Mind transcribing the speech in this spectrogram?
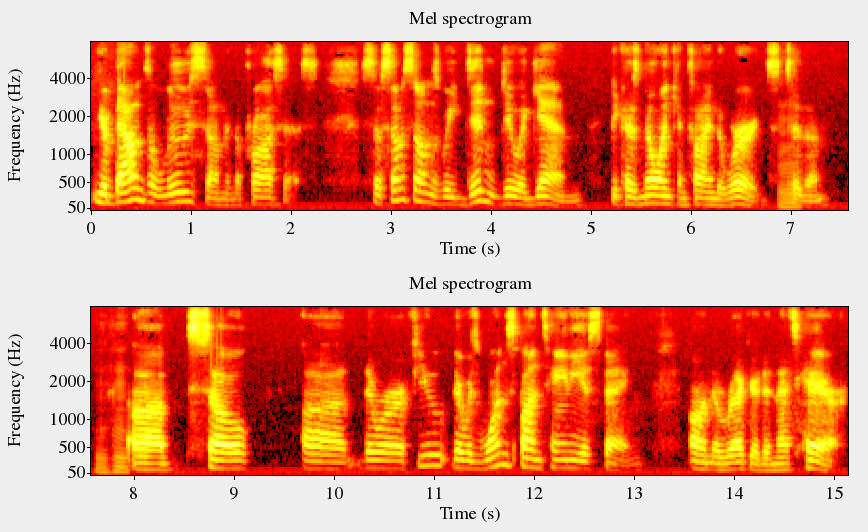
you're bound to lose some in the process. So some songs we didn't do again because no one can find the words mm-hmm. to them. Mm-hmm. Uh, so uh, there were a few. There was one spontaneous thing on the record, and that's hair.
